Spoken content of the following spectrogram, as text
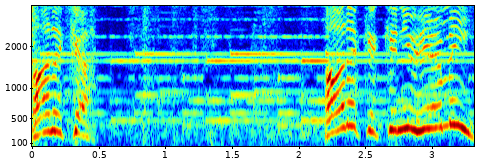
Annika! Annika, can you hear me?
